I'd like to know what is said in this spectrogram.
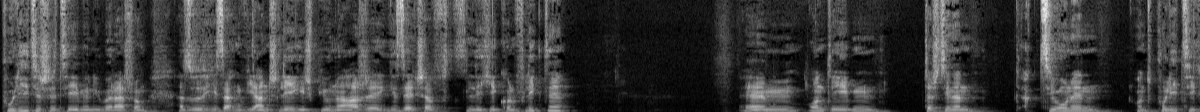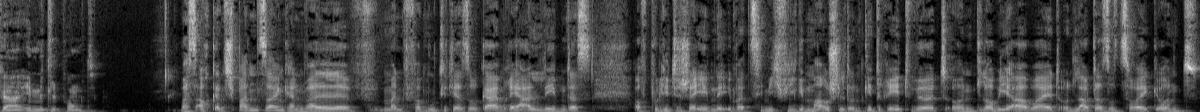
politische Themen, Überraschung. Also solche Sachen wie Anschläge, Spionage, gesellschaftliche Konflikte. Ähm, und eben, da stehen dann Aktionen und Politiker im Mittelpunkt. Was auch ganz spannend sein kann, weil man vermutet ja sogar im realen Leben, dass auf politischer Ebene immer ziemlich viel gemauschelt und gedreht wird und Lobbyarbeit und lauter so Zeug und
